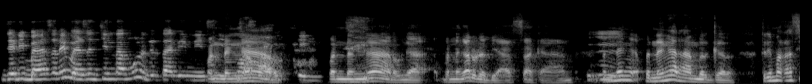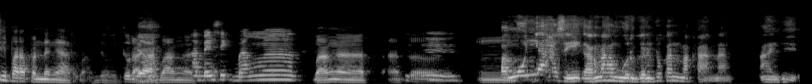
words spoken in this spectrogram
Jadi bahasannya bahasan cinta mulu dari tadi nih. si Pendengar. King. Pendengar nggak? Pendengar udah biasa kan. Mm-mm. Pendengar, pendengar hamburger. Terima kasih para pendengar. Waduh, itu Ya. banget, Ah, basic banget. banget. Atau Mm. hmm, Pengunyah sih karena hamburger itu kan makanan. Anjir.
